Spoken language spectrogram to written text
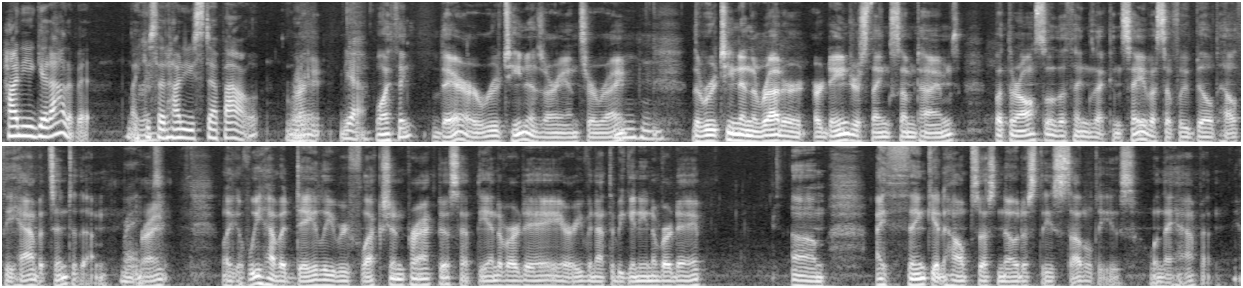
how do you get out of it like right. you said how do you step out Right. Yeah. Well, I think there routine is our answer, right? Mm-hmm. The routine and the rut are, are dangerous things sometimes, but they're also the things that can save us if we build healthy habits into them. Right. Right. Like if we have a daily reflection practice at the end of our day or even at the beginning of our day, um, I think it helps us notice these subtleties when they happen. Yeah.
